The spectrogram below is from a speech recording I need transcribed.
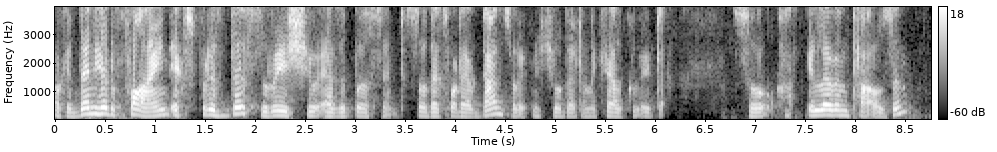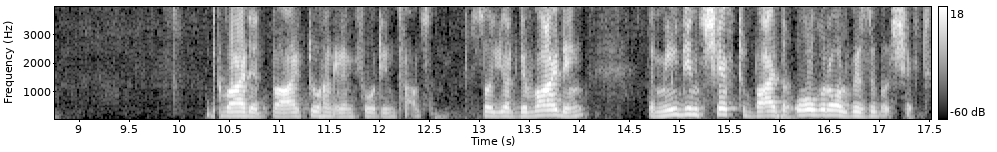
okay then you have to find express this ratio as a percent so that's what I've done so let me show that on a calculator so 11,000 divided by 214,000 so you're dividing the median shift by the overall visible shift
